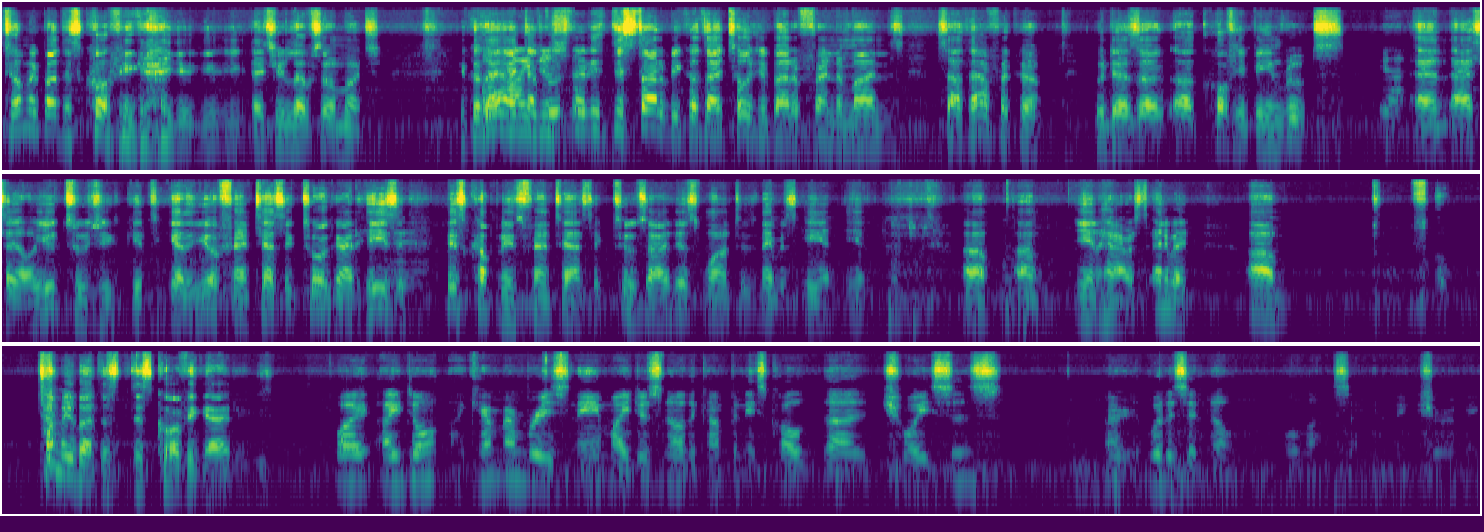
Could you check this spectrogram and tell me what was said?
tell me about this coffee guy you, you, you- that you love so much. Because Well, I, I, I just, just- this started because I told you about a friend of mine in South Africa who does a, a coffee bean roots. Yeah. And I say, oh, you two should get together. You're a fantastic tour guide. He's Yeah. his company is fantastic too. So I just wanted to, his name is Ian Ian, uh, um, Ian Harris. Anyway, um, tell me about this this coffee guy. Well, I, I don't, I can't remember his name. I just know the company's called uh, Choices. Or what is it? No, hold on a second to make sure I make,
